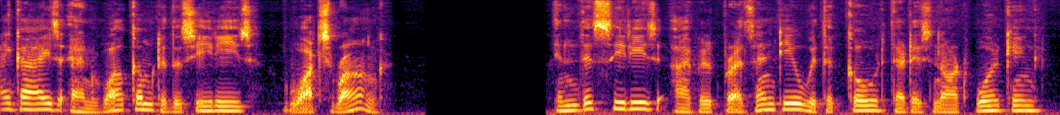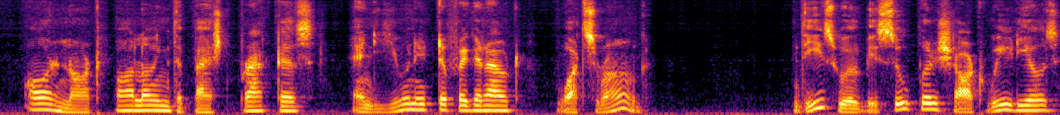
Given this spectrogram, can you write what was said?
Hi guys and welcome to the series What's Wrong? In this series I will present you with a code that is not working or not following the best practice and you need to figure out what's wrong. These will be super short videos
